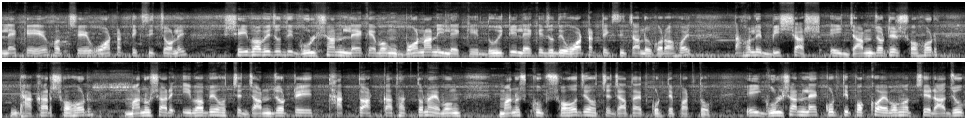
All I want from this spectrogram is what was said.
লেকে হচ্ছে ওয়াটার ট্যাক্সি চলে, সেইভাবে যদি গুলশান লেক এবং বনানী লেকে, দুইটি লেকে যদি ওয়াটার ট্যাক্সি চালু করা হয়, তাহলে বিশ্বাস এই যানজটের শহর, ঢাকার শহর, মানুষ আর এভাবে হচ্ছে যানজটে থাকতো, আটকা থাকতো না এবং মানুষ খুব সহজে হচ্ছে যাতায়াত করতে পারতো। এই গুলশান লেক কর্তৃপক্ষ এবং হচ্ছে রাজুক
